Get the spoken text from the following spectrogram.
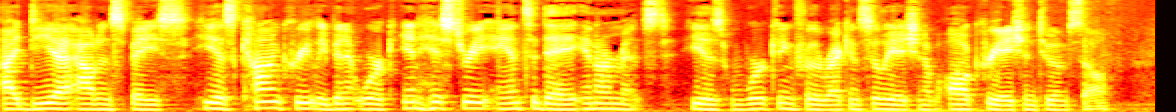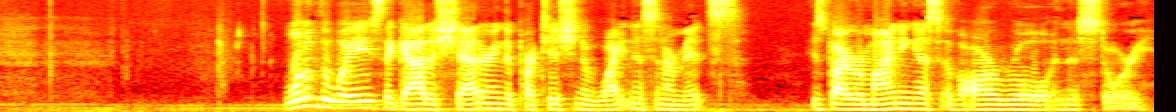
idea out in space. He has concretely been at work in history and today in our midst. He is working for the reconciliation of all creation to himself. One of the ways that God is shattering the partition of whiteness in our midst is by reminding us of our role in this story.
